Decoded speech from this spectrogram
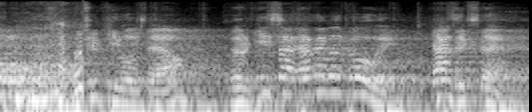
arkadaşlar. two kilos down. Nergisa Adalatuli, Kazakhstan.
